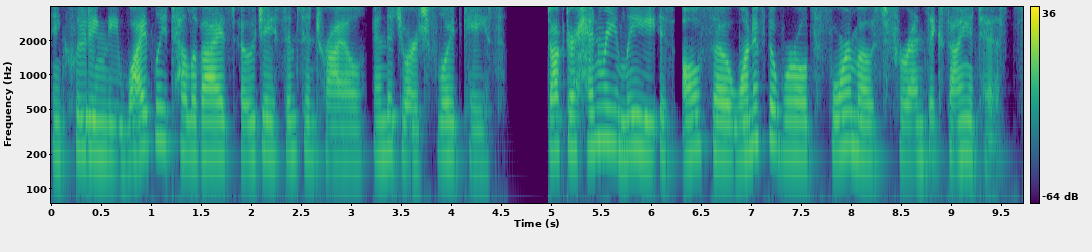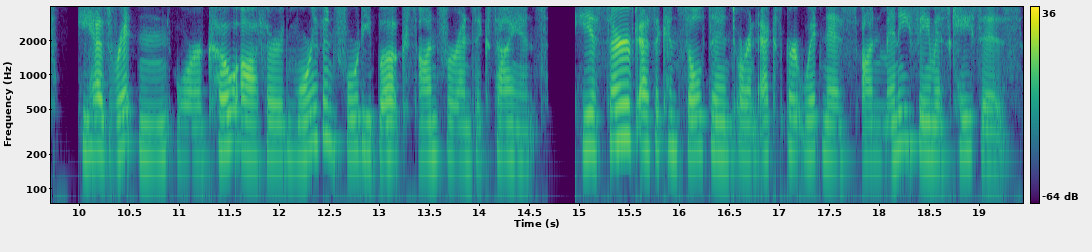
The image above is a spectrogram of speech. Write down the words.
including the widely televised O.J. Simpson trial and the George Floyd case. Dr. Henry Lee is also one of the world's foremost forensic scientists. He has written or co authored more than 40 books on forensic science. He has served as a consultant or an expert witness on many famous cases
